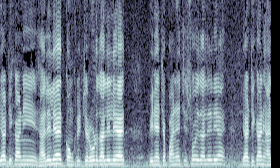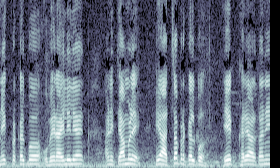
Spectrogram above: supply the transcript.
या ठिकाणी झालेली आहेत. कॉन्क्रीटचे रोड झालेले आहेत पिण्याच्या पाण्याची सोय झालेली आहे. या ठिकाणी अनेक प्रकल्प उभे राहिलेले आहेत. आणि त्यामुळे हे आजचा प्रकल्प एक खऱ्या अर्थाने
